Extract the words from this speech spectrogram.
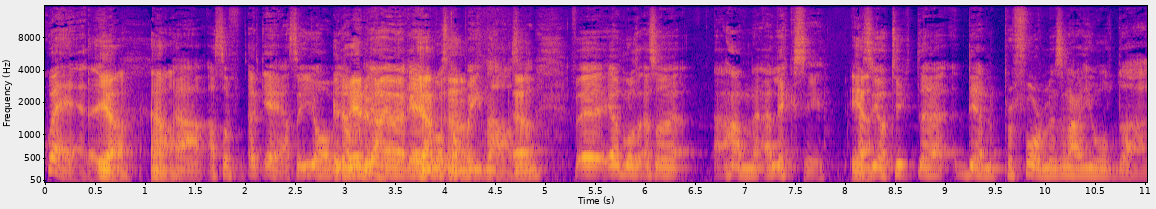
själ. Ja, ja. Ja, alltså, okej, alltså jag... Är du jag, redo? Ja, jag är redo. Ja, jag måste ja. hoppa in här alltså. Ja. För, eh, Jag måste, alltså, han Alexi. Ja. Alltså jag tyckte den performancen han gjorde där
